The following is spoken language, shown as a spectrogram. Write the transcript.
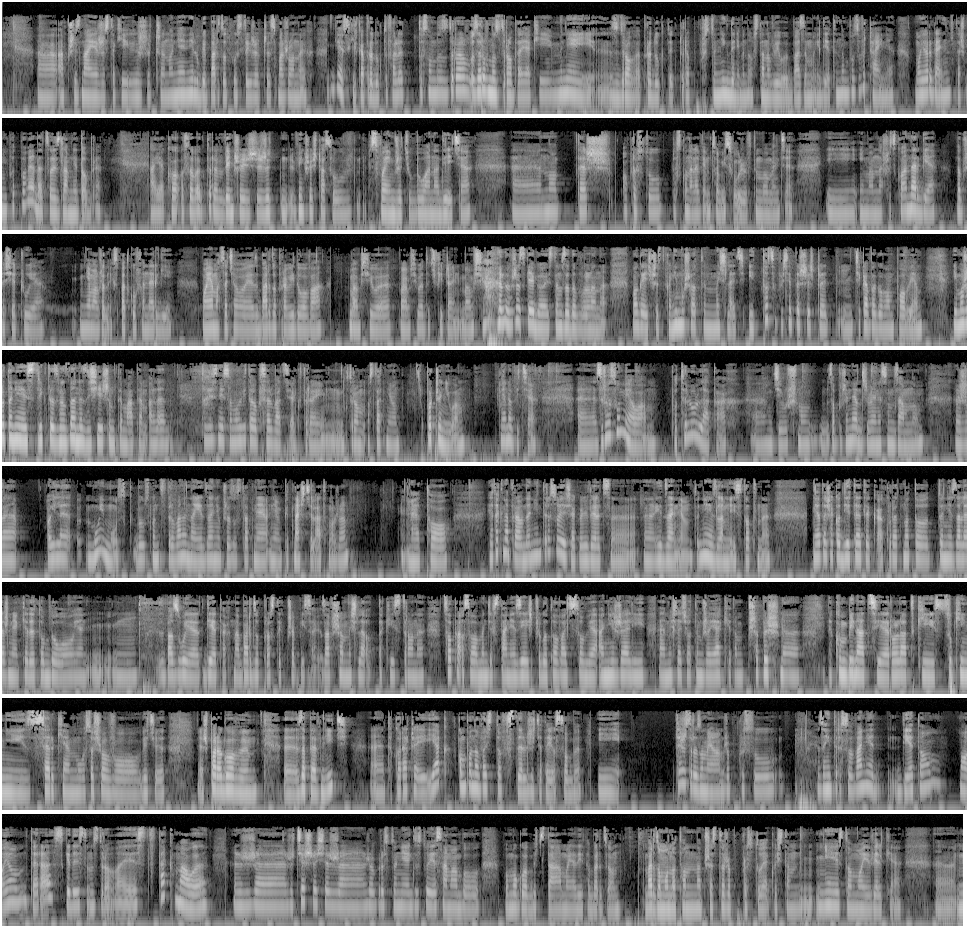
a, przyznaję, że z takich rzeczy, no nie, nie lubię bardzo tłustych rzeczy smażonych. Jest kilka produktów, ale to są zdro, zarówno zdrowe, jak i mniej zdrowe produkty, które po prostu nigdy nie będą stanowiły bazy mojej diety, no bo zwyczajnie mój organizm też mi podpowiada, co jest dla mnie dobre. A jako osoba, która większość, większość czasu w swoim życiu była na diecie, e, no też po prostu doskonale wiem, co mi służy w tym momencie i, i mam na wszystko energię, dobrze się czuję, nie mam żadnych spadków energii. Moja masa ciała jest bardzo prawidłowa. Mam siłę, mam siłę do ćwiczeń, mam siłę do wszystkiego, jestem zadowolona. Mogę iść wszystko, nie muszę o tym myśleć. I to, co właśnie też jeszcze ciekawego Wam powiem, i może to nie jest stricte związane z dzisiejszym tematem, ale to jest niesamowita obserwacja, której, którą ostatnio poczyniłam. Mianowicie, zrozumiałam po tylu latach, e, gdzie już no, zaburzenia odżywiania są za mną, że o ile mój mózg był skoncentrowany na jedzeniu przez ostatnie, nie wiem, 15 lat może, e, to ja tak naprawdę nie interesuję się jakoś wielce jedzeniem. To nie jest dla mnie istotne. Ja też jako dietetyk akurat, no to, to niezależnie kiedy to było, ja mm, bazuję w dietach na bardzo prostych przepisach. Zawsze myślę od takiej strony, co ta osoba będzie w stanie zjeść, przygotować sobie, aniżeli e, myśleć o tym, że jakie tam przepyszne kombinacje, rolatki z cukinii, z serkiem łososiowo, wiecie, szparagowym e, zapewnić e, tylko raczej jak wkomponować to w styl życia tej osoby. I też zrozumiałam, że po prostu zainteresowanie dietą moją teraz, kiedy jestem zdrowa, jest tak małe, że, że cieszę się, że, że po prostu nie egzystuję sama, bo, bo mogła być ta moja dieta bardzo, bardzo monotonna przez to, że po prostu jakoś tam nie jest to moje wielkie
